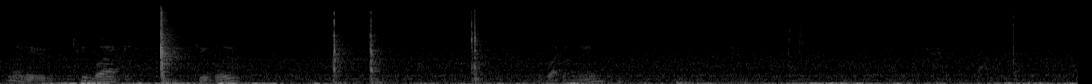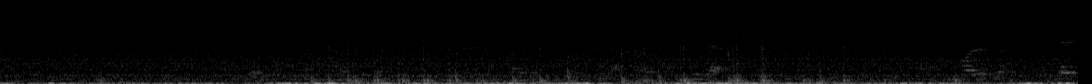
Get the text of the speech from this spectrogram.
I'm gonna do two black, two blue. Black and green. Yeah. What is it? Eight,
